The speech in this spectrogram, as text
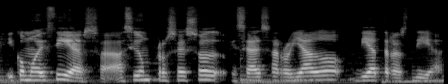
Y como decías, ha sido un proceso que se ha desarrollado día tras día.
